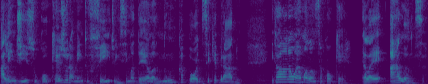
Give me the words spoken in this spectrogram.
Além disso, qualquer juramento feito em cima dela nunca pode ser quebrado. Então ela não é uma lança qualquer. Ela é a lança.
